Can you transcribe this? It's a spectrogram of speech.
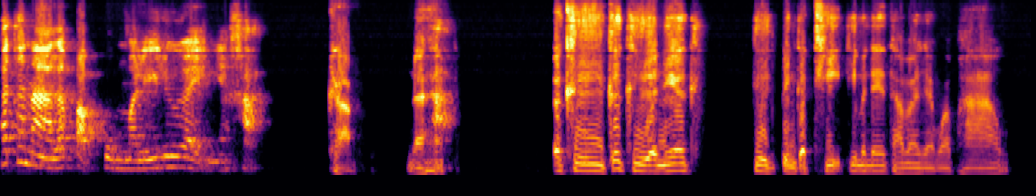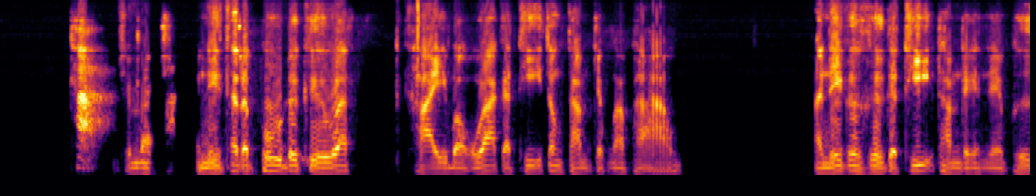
พัฒนาและปรับปรุงมาเรื่อยๆอย่างเงี้ยค่ะ ครับนะฮะค่ะ ก็คือก็คืออันเนี้ยคือเป็นกะทิที่ไม่ได้ทำมาจากมะพร้าวค่ะ ใช่ไหมอันนี้ถ้าเราพูดก็คือว่าใครบอกว่ากะทิต้องทำจากมะพร้าวอันนี้ก็คือกะทิทำจากธัญพื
